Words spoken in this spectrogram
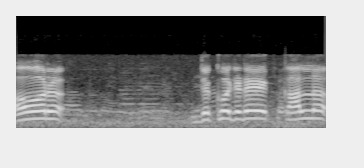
ਔਰ ਦੇਖੋ ਜਿਹੜੇ ਕੱਲ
